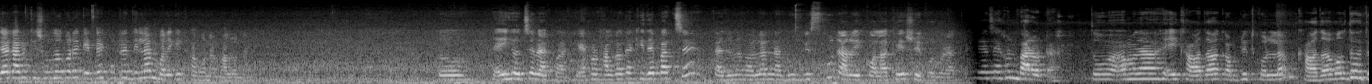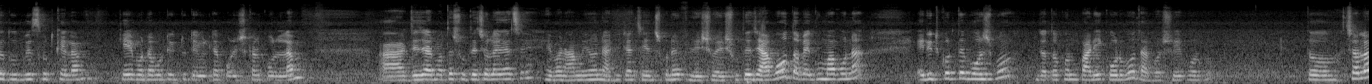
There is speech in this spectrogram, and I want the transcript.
যাক আমি কি সুন্দর করে কেটে কুটে দিলাম বলে কি খাব না ভালো না। তো এই হচ্ছে ব্যাপার। এখন হালকা খিদে পাচ্ছে তাই জন্য ভাবলাম না দুধ বিস্কুট আর ওই কলা খেয়ে শুয়ে পড়ব রাতে। ঠিক আছে এখন বারোটা। তো আমরা এই খাওয়া দাওয়া কমপ্লিট করলাম। খাওয়া দাওয়া বলতে হয়তো দুধ বিস্কুট খেলাম। খেয়ে মোটামুটি একটু টেবিলটা পরিষ্কার করলাম। আর যে যার মতো শুতে চলে গেছে, এবার আমিও নাটিটা চেঞ্জ করে ফ্রেশ হয়ে শুতে যাব, তবে ঘুমাবো না। এডিট করতে বসবো, যতক্ষণ পারি করব, তারপর শুয়ে পড়ব। তো চলো,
